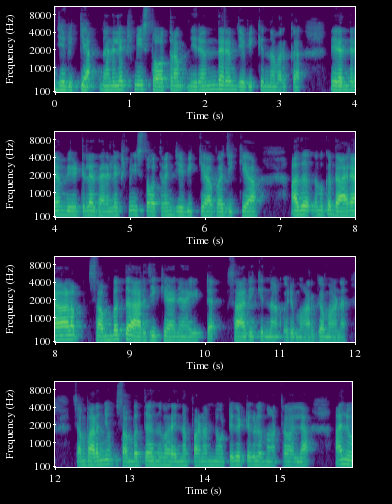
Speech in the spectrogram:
ജപിക്കുക. ധനലക്ഷ്മി സ്തോത്രം നിരന്തരം ജപിക്കുന്നവർക്ക് നിരന്തരം വീട്ടിലെ ധനലക്ഷ്മി സ്തോത്രം ജപിക്കുക ഭജിക്കുക അത് നമുക്ക് ധാരാളം സമ്പത്ത് ആർജിക്കാനായിട്ട് സാധിക്കുന്ന ഒരു മാർഗമാണ്. ഞാൻ പറഞ്ഞു സമ്പത്ത് എന്ന് പറയുന്ന പണം നോട്ടുകെട്ടുകൾ മാത്രമല്ല ആ നോ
